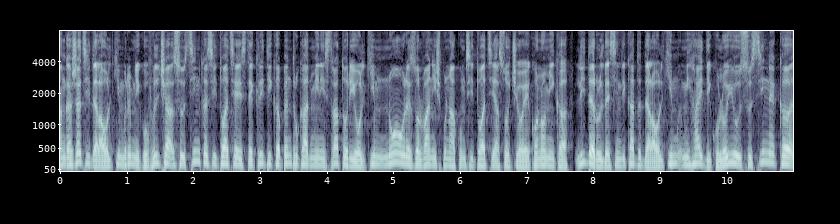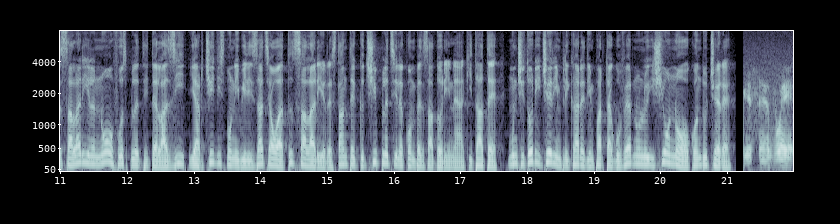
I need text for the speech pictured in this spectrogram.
Angajații de la Olchim Râmnicu Vâlcea susțin că situația este critică pentru că administratorii Olchim nu au rezolvat nici până acum situația socioeconomică. Liderul de sindicat de la Olchim, Mihai Diculoiu, susține că salariile nu au fost plătite la zi, iar cei disponibilizați au atât salarii restante cât și plățile compensatorii neachitate. Muncitorii cer implicare din partea guvernului și o nouă conducere. Este nevoie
